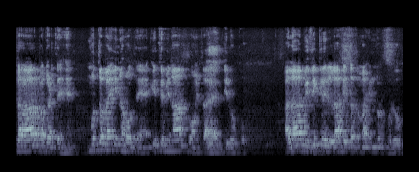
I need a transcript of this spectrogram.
قرار پکڑتے ہیں، مطمئن ہوتے ہیں، اطمینان پہنچتا ہے دلوں کو۔ اللہ بذکر اللہ تطمئن القلوب۔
